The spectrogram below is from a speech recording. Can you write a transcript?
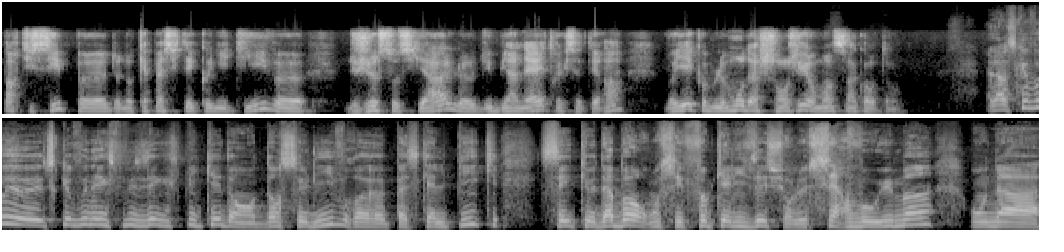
participent euh, de nos capacités cognitives, euh, du jeu social, du bien-être, etc. Vous voyez comme le monde a changé en moins de 50 ans. Alors, ce que vous, ce que vous expliquez dans, ce livre, euh, Pascal Pic, c'est que d'abord, on s'est focalisé sur le cerveau humain. Euh,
